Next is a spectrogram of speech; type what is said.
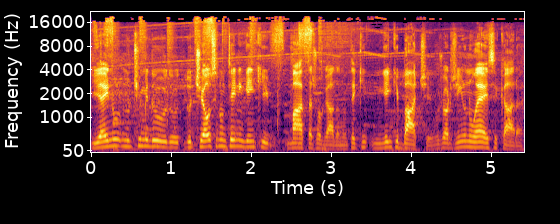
E aí no, no time do, do, do Chelsea não tem ninguém que mata a jogada, não tem que- ninguém que bate. O Jorginho não é esse cara.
